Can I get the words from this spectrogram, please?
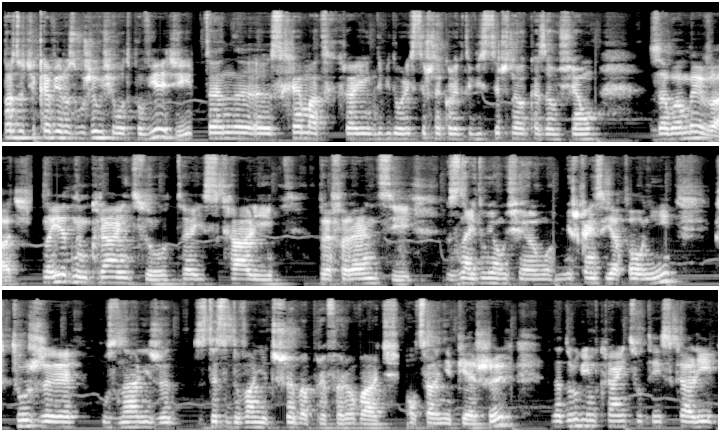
Bardzo ciekawie rozłożyły się odpowiedzi. Ten e, schemat kraje indywidualistyczne, kolektywistyczne okazał się załamywać. Na jednym krańcu tej skali preferencji znajdują się mieszkańcy Japonii, którzy uznali, że zdecydowanie trzeba preferować ocalenie pieszych. Na drugim krańcu tej skali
